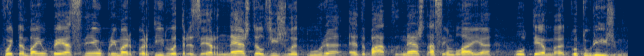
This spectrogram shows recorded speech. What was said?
Foi também o PSD o primeiro partido a trazer nesta legislatura a debate nesta Assembleia o tema do turismo.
